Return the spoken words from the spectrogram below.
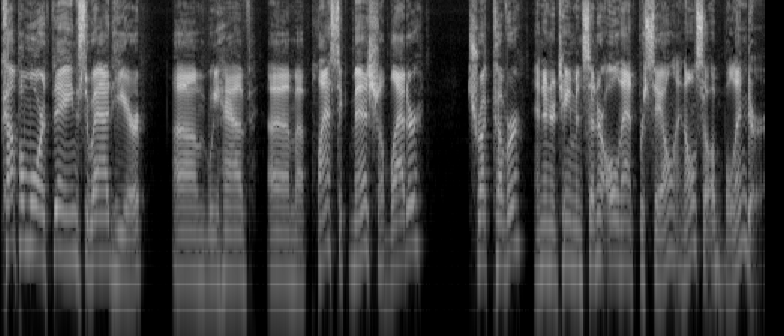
Couple more things to add here. Um, we have um, a plastic mesh, a ladder, truck cover, an entertainment center, all that for sale, and also a blender.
